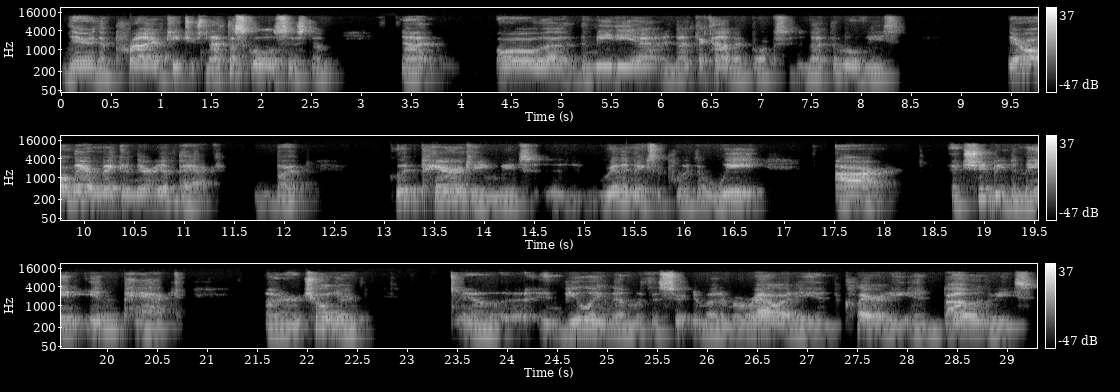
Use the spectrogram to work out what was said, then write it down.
they're the prime teachers, not the school system, not all the, the media and not the comic books, not the movies. They're all there making their impact. But good parenting means really makes the point that we are and should be the main impact on our children, you know, imbuing them with a certain amount of morality and clarity and boundaries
